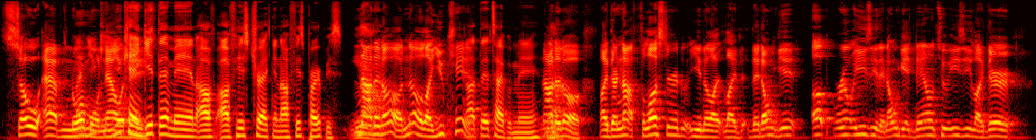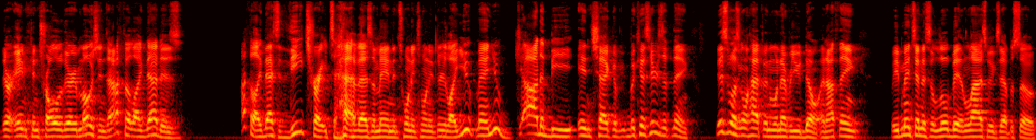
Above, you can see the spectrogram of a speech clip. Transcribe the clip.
so abnormal can- nowadays. you can't get that man off off his track and off his purpose. Not at all. No, like you can't. Not that type of man. Not at all. Like they're not flustered. You know, like like they don't get up real easy. They don't get down too easy. Like they're they're in control of their emotions. And I feel like that is, I feel like that's the trait to have as a man in 2023. Like you, man, you gotta be in check of because here's the thing. This is what's gonna happen whenever you don't. And I think we mentioned this a little bit in last week's episode.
